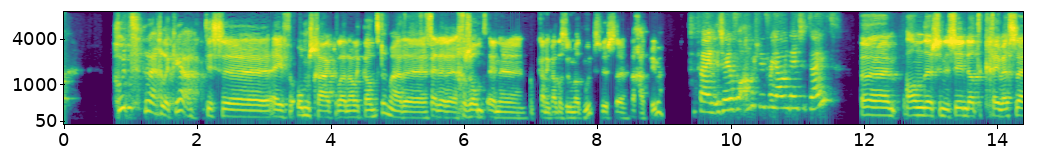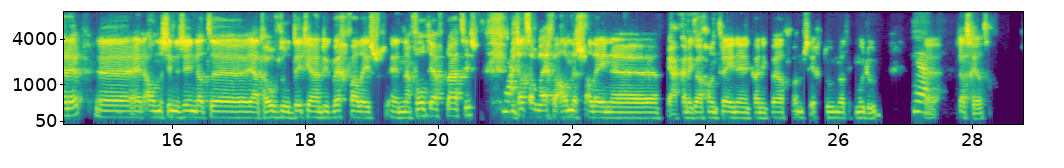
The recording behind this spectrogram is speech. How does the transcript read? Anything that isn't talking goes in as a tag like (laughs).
Goed, eigenlijk, ja. Het is uh, even omschakelen aan alle kanten, maar uh, verder uh, gezond en kan ik alles doen wat moet. Dus dat gaat prima. Fijn. Is er heel veel anders nu voor jou in deze tijd? Ehm, anders in de zin dat ik geen wedstrijden heb. en anders in de zin dat ja, het hoofddoel dit jaar natuurlijk weggevallen is en naar volgend jaar verplaatst is. Ja. Dus dat is allemaal echt wel anders. Alleen ja, kan ik wel gewoon trainen en kan ik wel gewoon zich doen wat ik moet doen. Ja. Dat scheelt.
